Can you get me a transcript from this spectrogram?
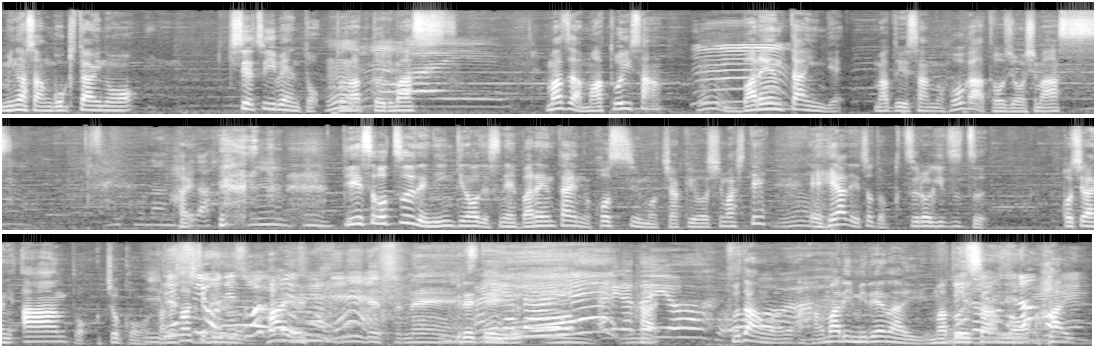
皆さんご期待の季節イベントとなっております、まずはまといさん、バレンタインでまといさんの方が登場します、最高なんはい。だ TSO2 で人気のですねバレンタインのコスチュームを着用しまして、えー部屋でちょっとくつろぎつつこちらにあーんとチョコを食べさせてくれる。ですよねそういうことですよはい。いいですね。くれている。ありがたい。よ。普段はねあまり見れないまといさんの、はい。ね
